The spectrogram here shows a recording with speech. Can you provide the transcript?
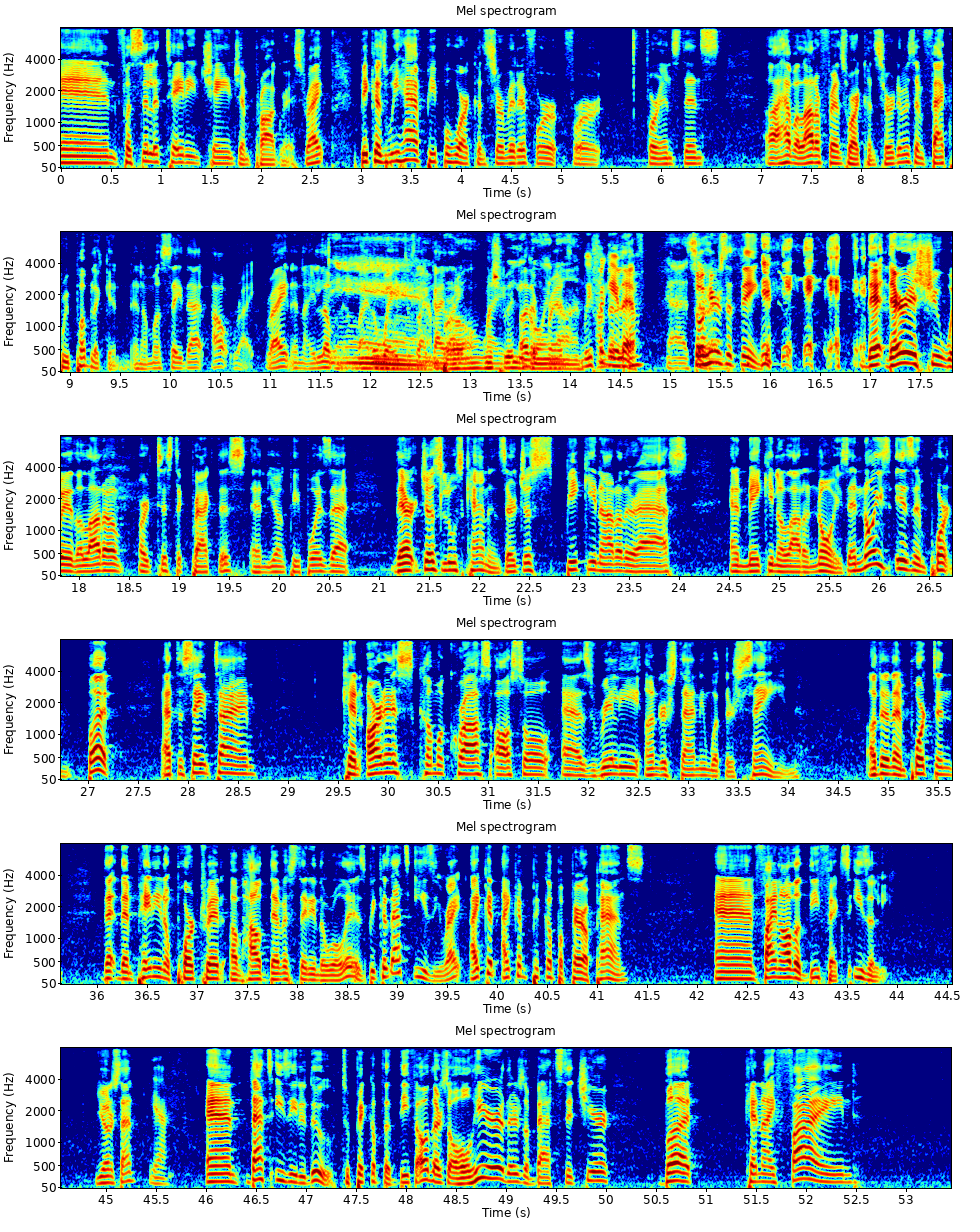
in facilitating change and progress? Right? Because we have people who are conservative. For for for instance, uh, I have a lot of friends who are conservatives. In fact, Republican, and I must say that outright. Right? And I love them by the way, just like I Damn, bro. like What's my really other going friends on? We on the forgive left. them. Yeah, So all here's the thing. their, their issue with a lot of artistic practice and young people is that they're just loose cannons. They're just speaking out of their ass and making a lot of noise. And noise is important, but at the same time, can artists come across also as really understanding what they're saying, other than important than, than painting a portrait of how devastating the world is? Because that's easy, right? I can I can pick up a pair of pants and find all the defects easily. You understand? Yeah. And that's easy to do to pick up the defect. Oh, there's a hole here, there's a bad stitch here. But can I find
